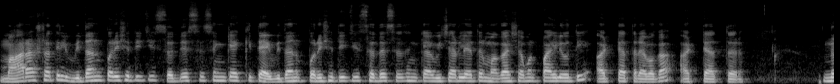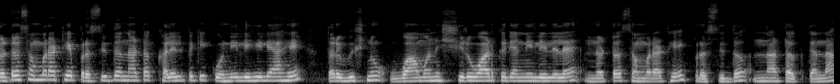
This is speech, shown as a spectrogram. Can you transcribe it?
महाराष्ट्रातील विधान परिषदेची सदस्य संख्या किती आहे? विधान परिषदेची सदस्य संख्या विचारली आहे तर मगाशी आपण पाहिली होती अठ्ठ्याहत्तर आहे बघा अठ्ठ्याहत्तर नटसम्राट हे प्रसिद्ध नाटक खालीलपैकी कोणी लिहिले आहे? तर विष्णू वामन शिरवाडकर यांनी लिहिलेलं आहे नटसम्राट हे प्रसिद्ध नाटक. त्यांना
